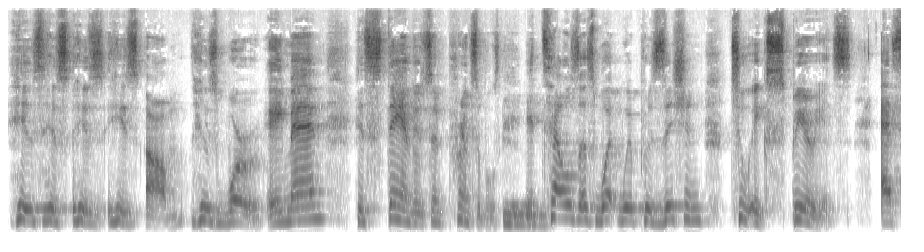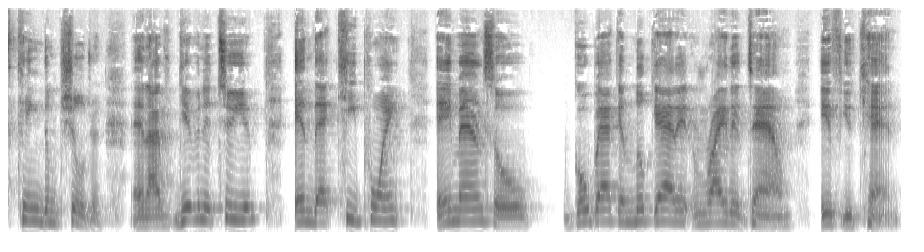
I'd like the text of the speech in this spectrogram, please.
his, his, his, his, um, his word. Amen. His standards and principles. Mm-hmm. It tells us what we're positioned to experience as kingdom children. And I've given it to you in that key point. Amen. So go back and look at it and write it down if you can.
